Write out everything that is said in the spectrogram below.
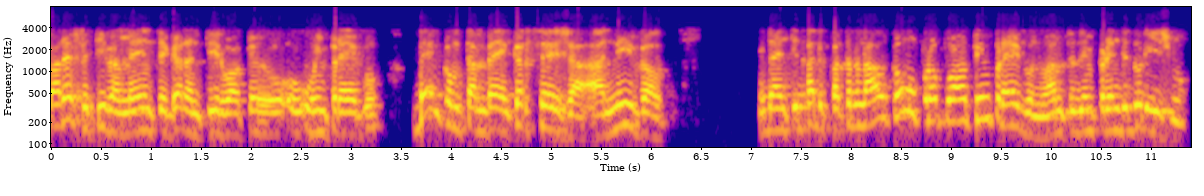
para efetivamente garantir o, o, o emprego, bem como também, quer seja a nível da entidade patronal, como o próprio autoemprego, no âmbito do empreendedorismo.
